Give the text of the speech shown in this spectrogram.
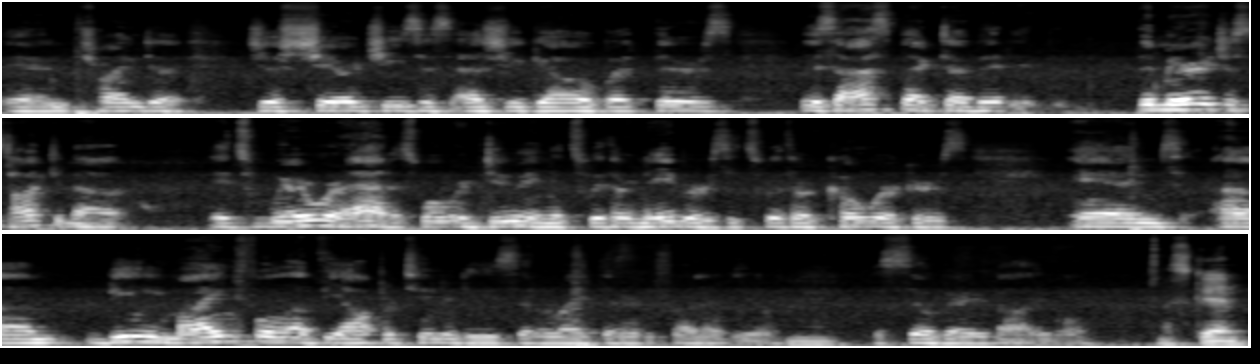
and trying to just share Jesus as you go. But there's this aspect of it that Mary just talked about. It's where we're at. It's what we're doing. It's with our neighbors. It's with our coworkers, and um, being mindful of the opportunities that are right there in front of you Mm. is so very valuable. That's good.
